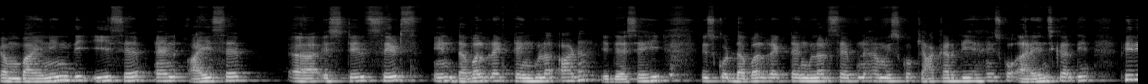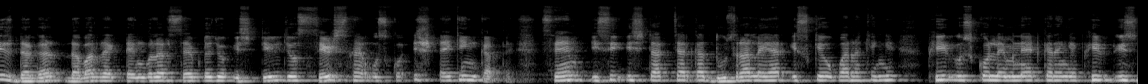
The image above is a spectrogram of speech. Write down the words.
combining the E shape and I shape steel sheets in double rectangular order जैसे ही इसको डबल रेक्टेंगुलर शेप में हम इसको क्या कर दिए हैं, इसको अरेंज कर दिए फिर इस डगर डबल रेक्टेंगुलर शेप्ड जो स्टील जो सीट्स हैं, उसको स्टैकिंग करते हैं। सेम इसी स्ट्रक्चर का दूसरा लेयर इसके ऊपर रखेंगे, फिर उसको लेमिनेट करेंगे। फिर इस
